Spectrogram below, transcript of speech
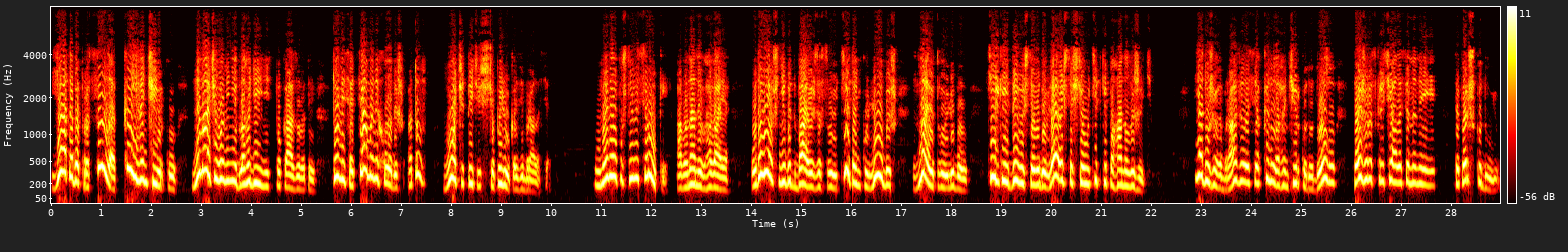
Я тебе просила, кинь ганчірку, нема чого мені благодійність показувати. То місяцями не ходиш, а то в очі тичиш, що пилюка зібралася. У мене опустилися руки, а вона не вгаває. Удаєш, ніби дбаєш за свою тітоньку, любиш, знаю твою любов, тільки й дивишся, видивляєшся, що у тітки погано лежить. Я дуже образилася, кинула ганчірку додолу, теж розкричалася на неї. Тепер шкодую.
